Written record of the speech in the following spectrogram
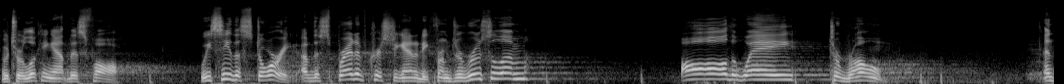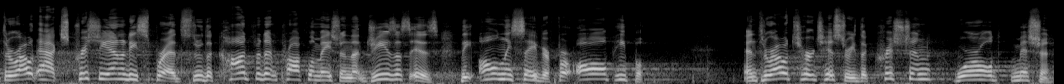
which we're looking at this fall, we see the story of the spread of Christianity from Jerusalem all the way to Rome. And throughout Acts, Christianity spreads through the confident proclamation that Jesus is the only Savior for all people. And throughout church history, the Christian world mission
